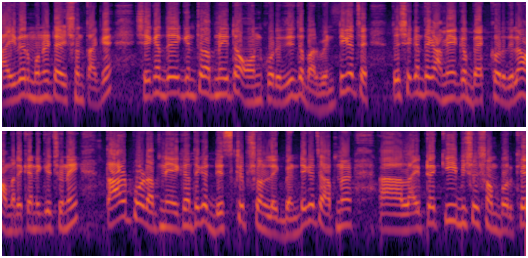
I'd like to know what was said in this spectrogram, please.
লাইভের মনিটাইজেশন থাকে, সেখান থেকে কিন্তু আপনি এটা অন করে দিতে পারবেন। ঠিক আছে? তো সেখান থেকে আমি একে ব্যাক করে দিলাম। আমার এখানে কিছু নেই। তারপর আপনি এখান থেকে ডিসক্রিপশন লিখবেন, ঠিক আছে? আপনার লাইভটা কি বিষয় সম্পর্কে?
